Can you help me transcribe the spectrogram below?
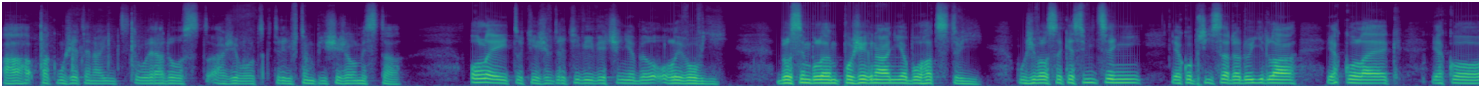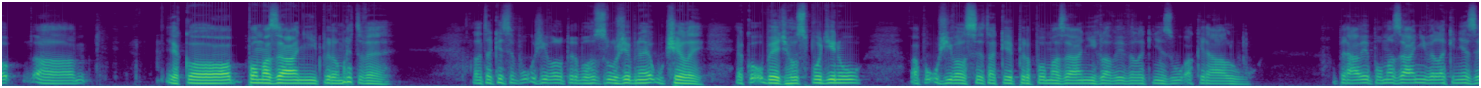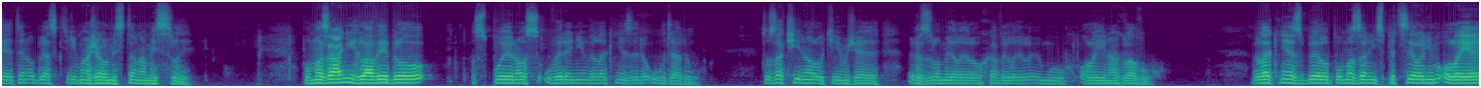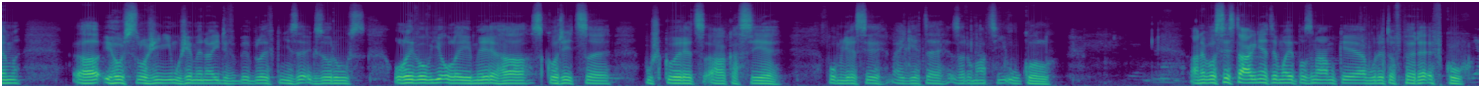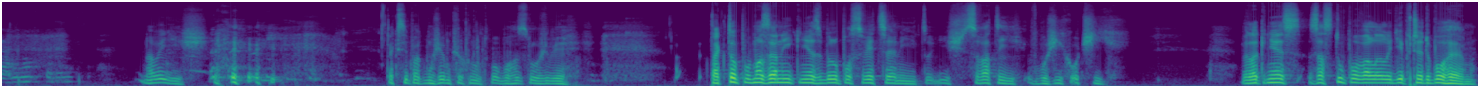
A pak můžete najít tu radost a život, který v tom píše žalmista. Olej totiž v drtivé většině byl olivový. Byl symbolem požehnání a bohatství. Používal se ke svícení, jako přísada do jídla, jako lék, jako, uh, jako pomazání pro mrtvé. Ale taky se používal pro bohoslužebné účely, jako oběť hospodinu a používal se taky pro pomazání hlavy veleknězů a králů. Právě pomazání velekněze je ten obraz, který má žalmista na mysli. Pomazání hlavy bylo spojeno s uvedením velekněze do úřadu. To začínalo tím, že rozlomili louch a vylili mu olej na hlavu. Velekněz byl pomazaný speciálním olejem, jehož složení můžeme najít v Bibli v knize Exodus. Olivový olej mirha, skořice, puškovirec a kasie. Poměr si najděte za domácí úkol. A nebo si stáhněte moje poznámky a bude to v PDF-ku. No vidíš. tak si pak můžeme čuchnout po bohoslužbě. Takto pomazaný kněz byl posvěcený, tudíž svatý v božích očích. Velekněz zastupoval lidi před Bohem.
